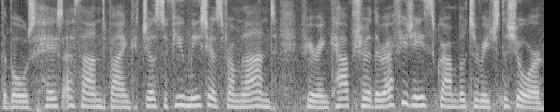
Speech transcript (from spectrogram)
The boat hit a sandbank just a few metres from land. Fearing capture, the refugees scrambled to reach the shore.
